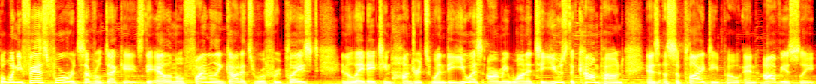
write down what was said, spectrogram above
But when you fast forward several decades, the Alamo finally got its roof replaced in the late 1800s when the U.S. Army wanted to use the compound as a supply depot, and obviously,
